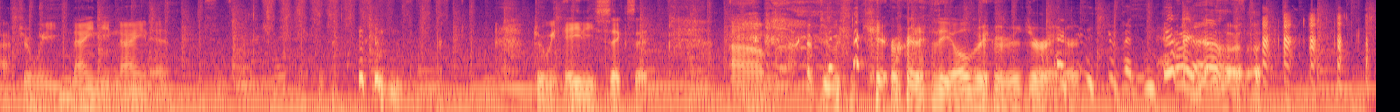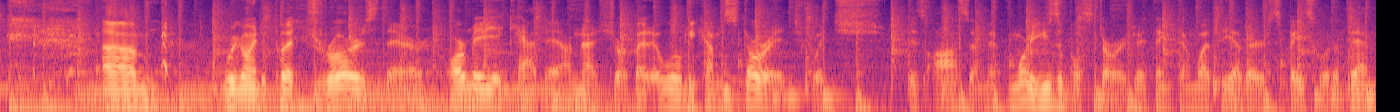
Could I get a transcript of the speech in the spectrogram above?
after we 99 it, after we 86 it, um, after we get rid of the old refrigerator, But no, um, we're going to put drawers there, or maybe a cabinet. I'm not sure, but it will become storage, which is awesome. More usable storage, I think, than what the other space would have been.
